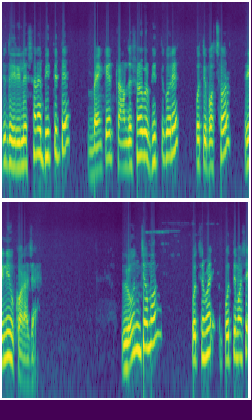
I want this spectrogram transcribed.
যদি রিলেশনের ভিত্তিতে ব্যাংকের ট্রানজাকশনের উপর ভিত্তি করে প্রতি বছর রিনিউ করা যায়। লোন যেমন প্রতি মাসে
